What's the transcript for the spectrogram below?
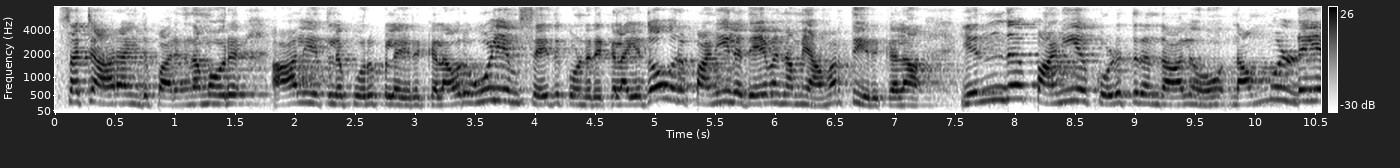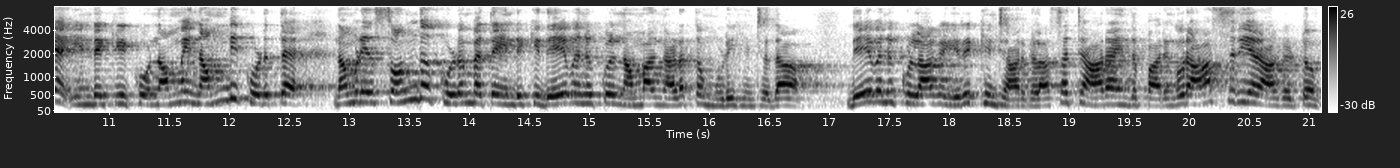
சற்று ஆராய்ந்து பாருங்க. நம்ம ஒரு ஆலயத்துல பொறுப்புல இருக்கலாம் ஒரு ஊழியம் செய்து கொண்டிருக்கலாம் ஏதோ ஒரு பணியில தேவன் நம்மை அமர்த்தி இருக்கலாம். எந்த பணியை கொடுத்திருந்தாலும் நம்மளுடைய இன்றைக்கு கொ- நம்மை நம்பி கொடுத்த நம்முடைய சொந்த குடும்பத்தை இன்றைக்கு தேவனுக்குள் நம்மால் நடத்த முடிகின்றதா? தேவனுக்குள்ளாக இருக்கின்றார்களா? சற்று ஆராய்ந்து பாருங்க. ஒரு ஆசிரியர் ஆகட்டும்.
